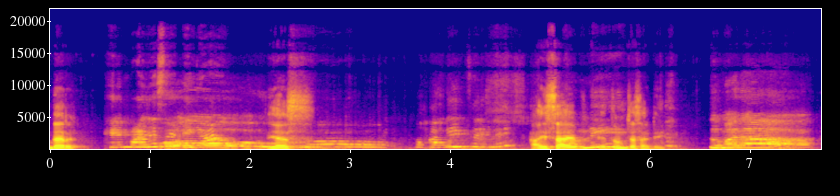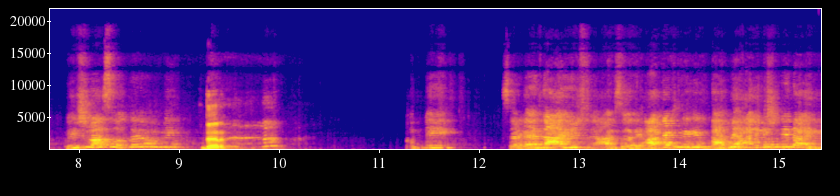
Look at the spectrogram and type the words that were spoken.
दर हे येस. आई साहेब हे तुमच्यासाठी. विश्वास होतोय मम्मी. दर. मम्मी सगळ्यांना आयुष सॉरी आकाशने गिफ्ट आणले आयुषने नाही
